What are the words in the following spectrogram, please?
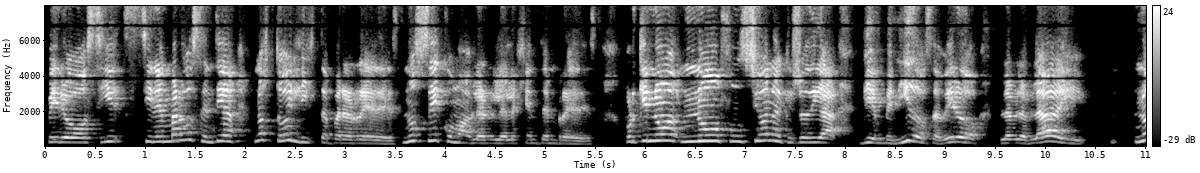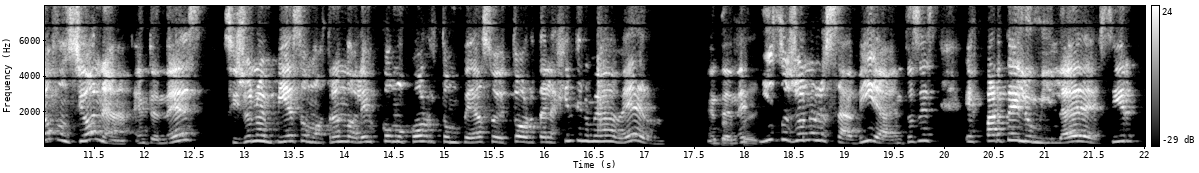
Pero si, sin embargo sentía, no estoy lista para redes, no sé cómo hablarle a la gente en redes, porque no, no funciona que yo diga, bienvenidos a Vero, bla, bla, bla, y no funciona, ¿entendés? si yo no empiezo mostrándoles cómo corto un pedazo de torta, la gente no me va a ver. ¿Entendés? Y eso yo no lo sabía. Entonces, es parte de la humildad de decir,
